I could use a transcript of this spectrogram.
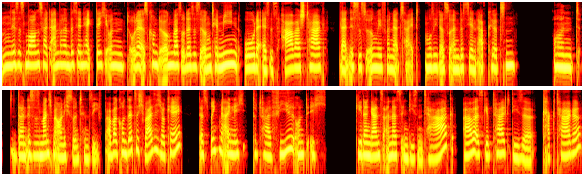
ist es morgens halt einfach ein bisschen hektisch und oder es kommt irgendwas oder es ist irgendein Termin oder es ist Haberstag, dann ist es irgendwie von der Zeit, muss ich das so ein bisschen abkürzen. Und dann ist es manchmal auch nicht so intensiv. Aber grundsätzlich weiß ich, okay, das bringt mir eigentlich total viel und ich gehe dann ganz anders in diesen Tag. Aber es gibt halt diese Kacktage,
